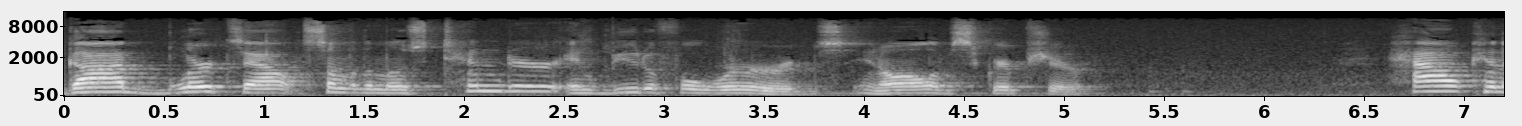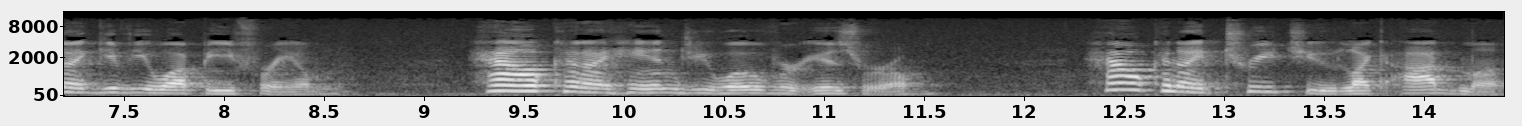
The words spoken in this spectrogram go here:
God blurts out some of the most tender and beautiful words in all of Scripture. How can I give you up, Ephraim? How can I hand you over, Israel? How can I treat you like Admah?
